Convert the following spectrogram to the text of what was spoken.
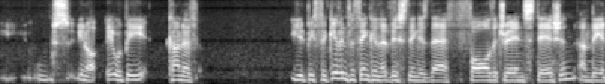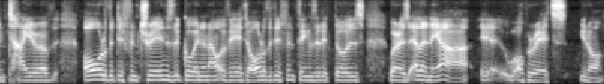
you, know, it would be kind of you'd be forgiven for thinking that this thing is there for the train station and the entire of the, all of the different trains that go in and out of it, all of the different things that it does. Whereas LNER it operates, you know,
